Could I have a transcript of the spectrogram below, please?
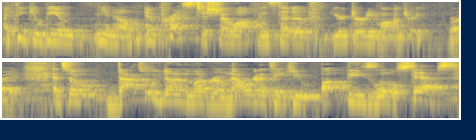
I think you'll be, you know, impressed to show off instead of your dirty laundry. Right. And so that's what we've done in the mudroom. Now we're going to take you up these little steps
